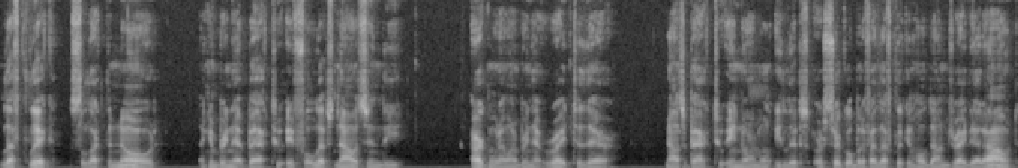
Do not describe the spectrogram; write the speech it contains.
Left click, select the node. I can bring that back to a full ellipse. Now it's in the arc mode. I want to bring that right to there. Now it's back to a normal ellipse or circle. But if I left click and hold down and drag that out,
